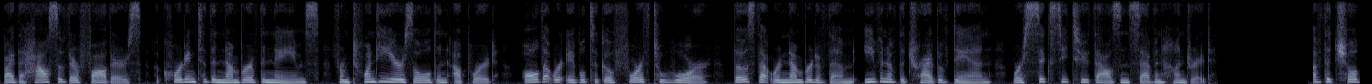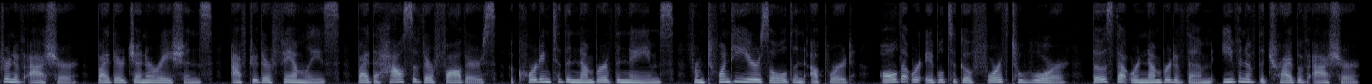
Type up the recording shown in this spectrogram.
by the house of their fathers, according to the number of the names, from twenty years old and upward, all that were able to go forth to war, those that were numbered of them, even of the tribe of Dan, were 62,700. Of the children of Asher, by their generations, after their families, by the house of their fathers, according to the number of the names, from twenty years old and upward, all that were able to go forth to war, those that were numbered of them, even of the tribe of Asher,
